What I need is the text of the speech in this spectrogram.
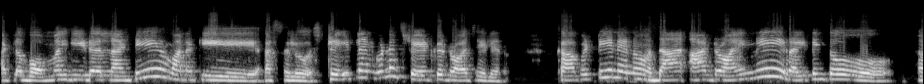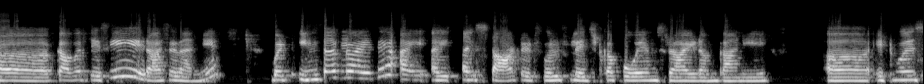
అట్లా బొమ్మలు గీయడం లాంటి మనకి అసలు స్ట్రైట్ లైన్ కూడా నేను స్ట్రైట్గా డ్రా చేయలేను. కాబట్టి నేను దా ఆ డ్రాయింగ్ని రైటింగ్తో కవర్ చేసి రాసేదాన్ని. బట్ ఇంటర్లో అయితే I I I started full ఫ్లెజ్డ్గా పోయమ్స్ రాయడం కానీ it was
